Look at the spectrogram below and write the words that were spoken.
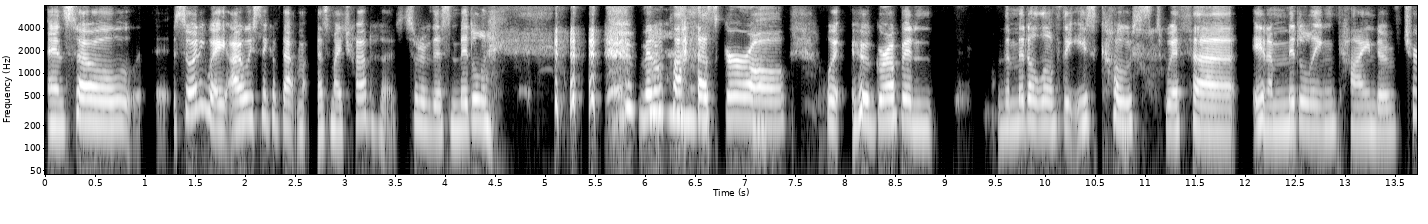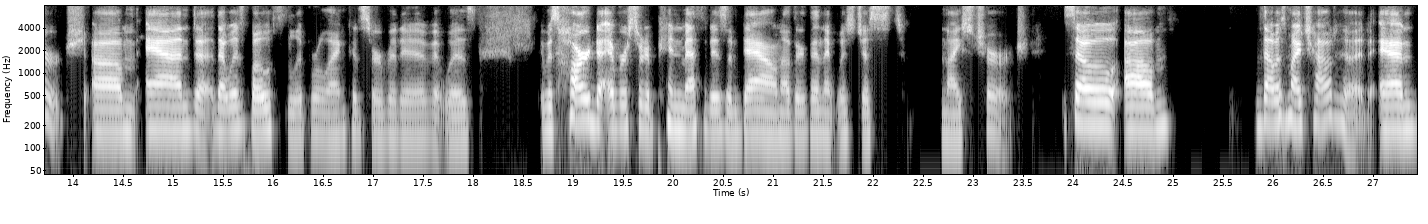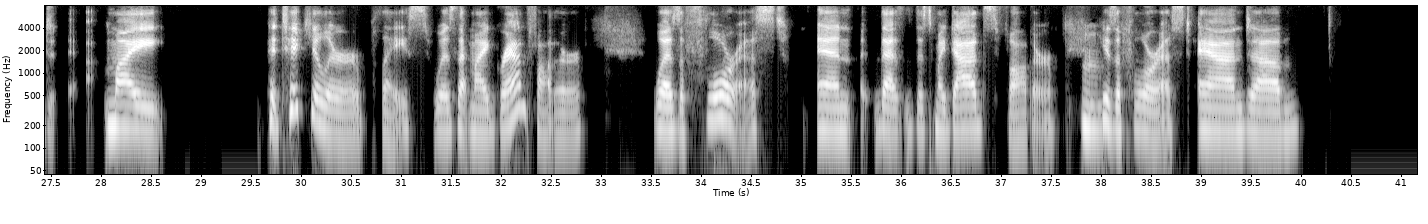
And so, so anyway, I always think of that as my childhood, sort of this middle middle class girl who grew up in the middle of the East Coast with uh, in a middling kind of church, um, and uh, that was both liberal and conservative. It was it was hard to ever sort of pin Methodism down other than it was just nice church. So um, that was my childhood. And my particular place was that my grandfather was a florist and that that's my dad's father mm. he's a florist and um,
